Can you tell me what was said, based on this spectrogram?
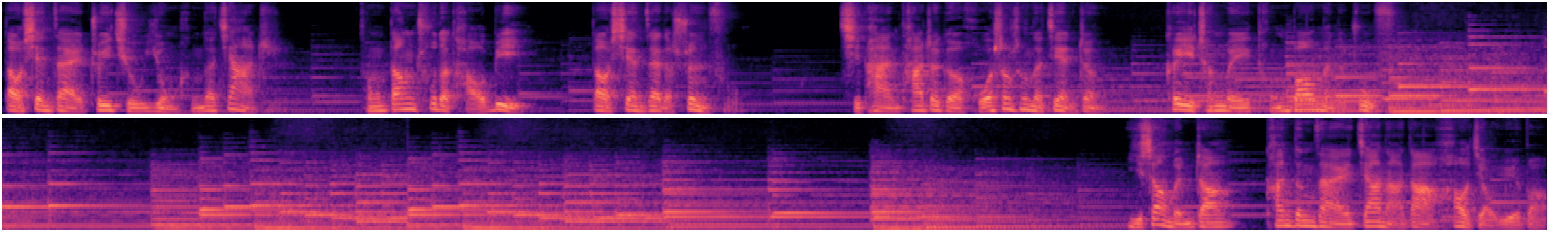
到现在追求永恒的价值。从当初的逃避到现在的顺服，期盼他这个活生生的见证可以成为同胞们的祝福。以上文章刊登在加拿大《号角月报》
